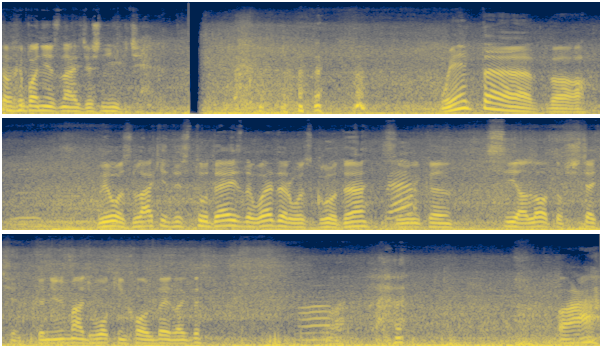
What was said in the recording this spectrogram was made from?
to chyba nie znajdziesz nigdzie. Winter though. We was lucky these two days the weather was good eh? so we can see a lot of Szczecin. Can you imagine walking whole day like this? Ah.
